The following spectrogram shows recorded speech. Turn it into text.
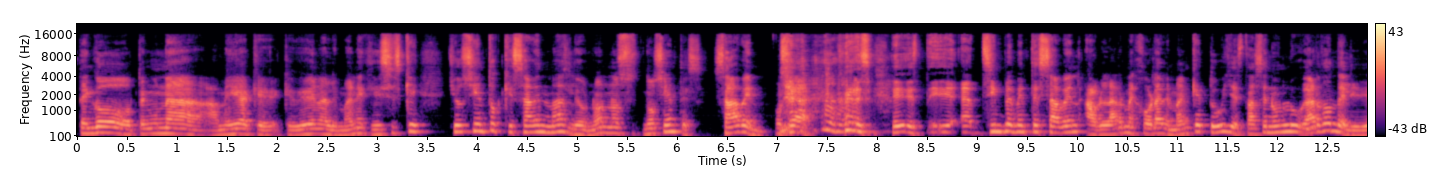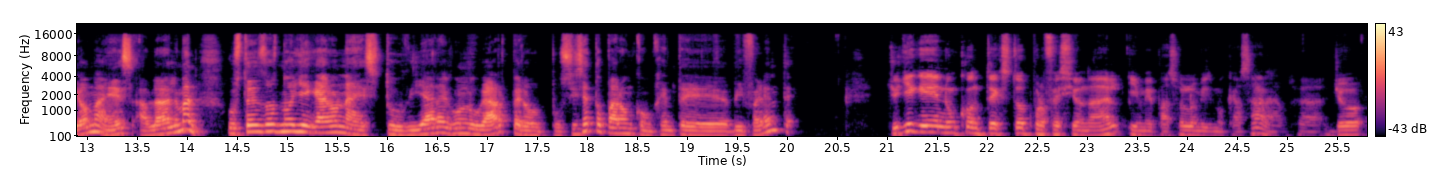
Tengo, tengo una amiga que, que vive en Alemania que dice, es que yo siento que saben más, Leo, no, no, no sientes, saben. O sea, es- es- eh, simplemente saben hablar mejor alemán que tú y estás en un lugar donde el idioma es hablar alemán. Ustedes dos no llegaron a estudiar algún lugar, pero pues sí se toparon con gente diferente. Yo llegué en un contexto profesional y me pasó lo mismo que a Sara. O sea, yo,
